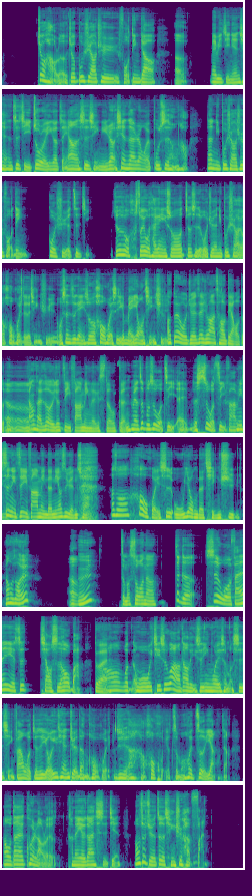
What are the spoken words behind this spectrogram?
就好了，就不需要去否定掉。呃，maybe 几年前自己做了一个怎样的事情，你认现在认为不是很好，但你不需要去否定过去的自己。就是我，所以我才跟你说，就是我觉得你不需要有后悔这个情绪。我甚至跟你说，后悔是一个没用的情绪。哦，对，我觉得这句话超屌的。嗯嗯嗯。刚才肉鱼就自己发明了一个 slogan，没有，这不是我自己，哎，是我自己发明的。你是你自己发明的，你又是原创。他说：“后悔是无用的情绪。”然后我说：“哎、欸，嗯嗯，怎么说呢？这个是我反正也是小时候吧。对，然后我我我其实忘了到底是因为什么事情。反正我就是有一天觉得很后悔，我就觉得啊，好后悔，怎么会这样？这样。然后我大概困扰了可能有一段时间，然后就觉得这个情绪很烦。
